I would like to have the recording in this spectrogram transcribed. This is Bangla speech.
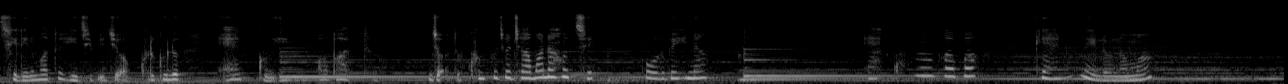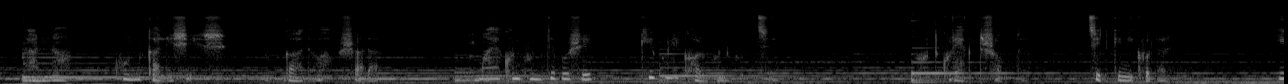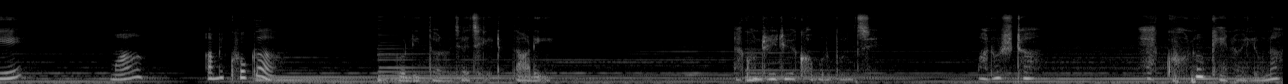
ছেলের মতো হিজিবিজি অক্ষরগুলো এক গুয়ে অবাধ্য। যতক্ষণ পুজো জামানা হচ্ছে পড়বেই না। এখনও বাবা কেন এলো না মা? রান্না কোন কালে শেষ? গা ধোয়া সারা। মা এখন বুনতে বসে কেবলই খড়বুল করছে হুট করে একটা শব্দ চিটকিনি খোলার। কে? মা, আমি খোকা? গলির দরজায় ছেলেটা দাঁড়িয়ে এখন রেডিও খবর বলছে, মানুষটা এখনও কেন এলো না?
